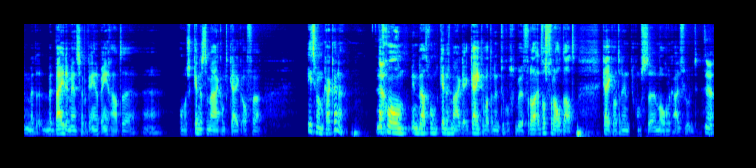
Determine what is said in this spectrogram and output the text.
met, met beide mensen heb ik één op één gehad. Om eens kennis te maken, om te kijken of we iets met elkaar kunnen. Of gewoon inderdaad gewoon kennis maken en kijken wat er in de toekomst gebeurt. Vooral, het was vooral dat. Kijken wat er in de toekomst mogelijk uitvloeit. Ja,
